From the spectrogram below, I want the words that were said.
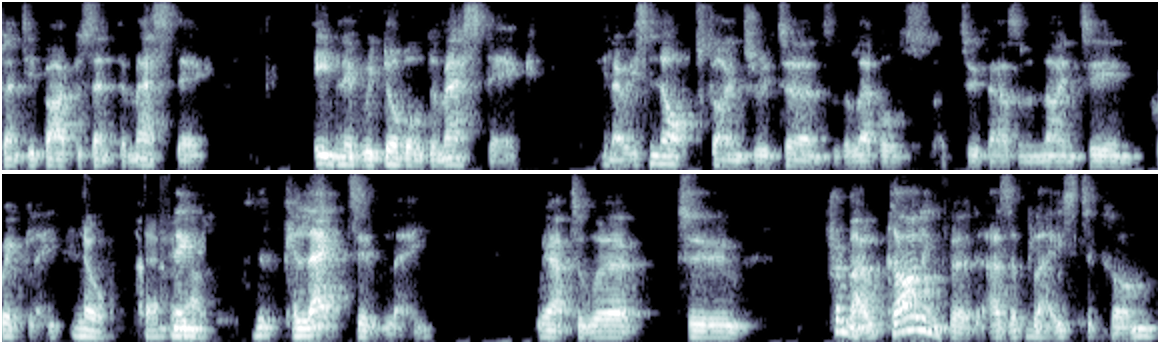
25% domestic, even if we double domestic, you know, it's not going to return to the levels of 2019 quickly. No, definitely I think not. collectively, we have to work to promote Carlingford as a place to come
